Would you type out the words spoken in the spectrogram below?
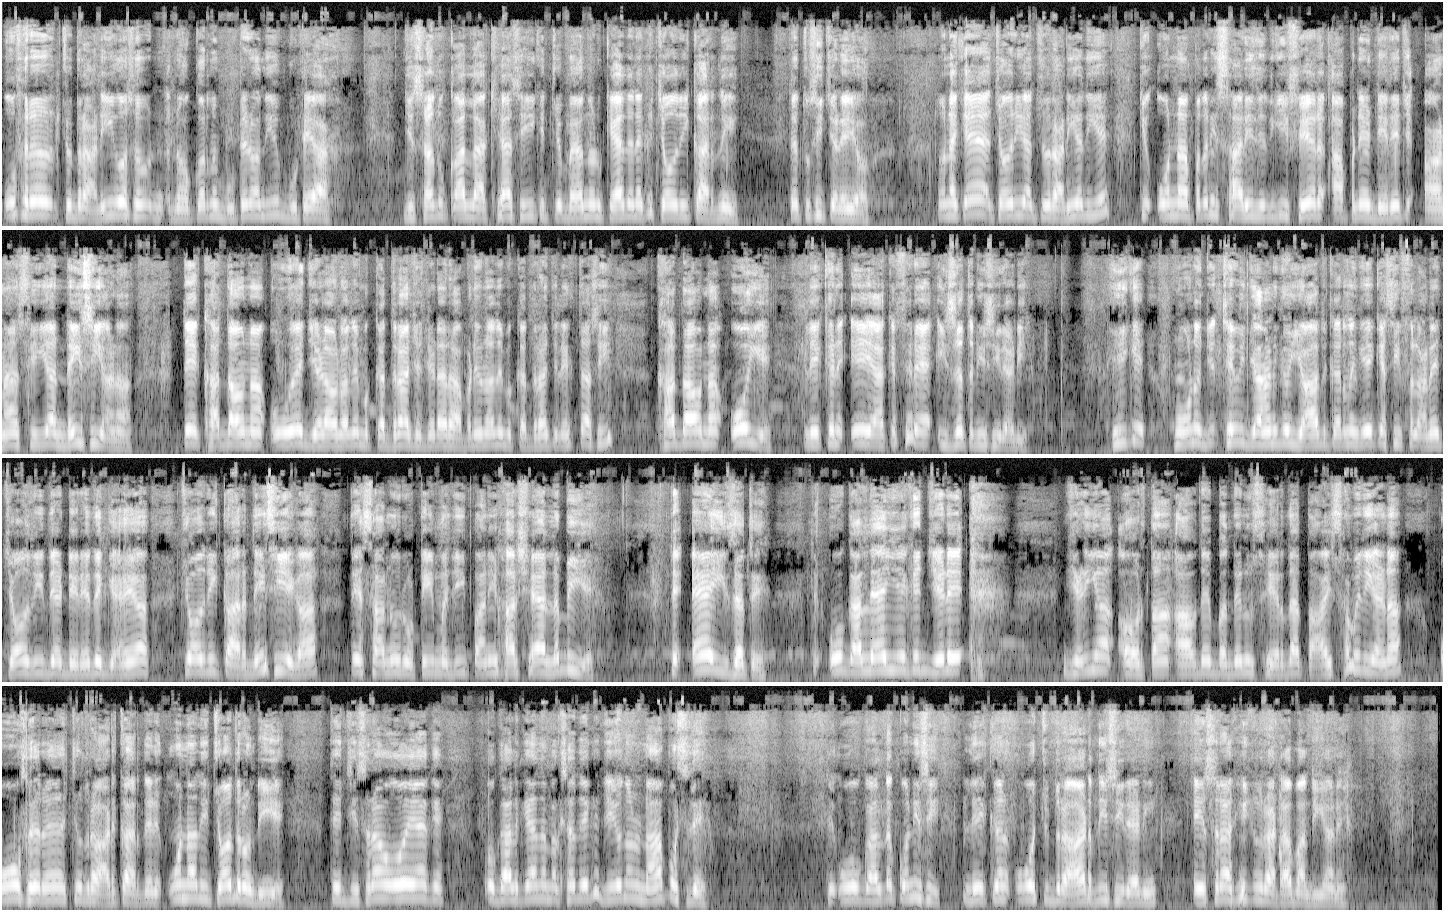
ਉਹ ਫਿਰ ਚੁਦਰਾਣੀ ਉਸ ਨੌਕਰ ਨੂੰ ਬੂਟੇ ਨੂੰ ਆਂਦੀ ਬੂਟਿਆ, ਜਿਸ ਤਰ੍ਹਾਂ ਤੂੰ ਕੱਲ ਆਖਿਆ ਸੀ ਕਿ ਚ- ਮੈਂ ਉਹਨਾਂ ਨੂੰ ਕਹਿ ਦੇਣਾ ਕਿ ਚੌਧਰੀ ਘਰ ਨਹੀਂ, ਤੇ ਤੁਸੀਂ ਚਲੇ ਜਾਓ। ਤਾਂ ਉਹਨੇ ਕਿਹਾ, ਚੌਧਰੀ ਚੁਦਰਾਣੀ ਦੀ ਹੈ ਕਿ ਉਹਨਾਂ ਪਤਾ ਨਹੀਂ ਸਾਰੀ ਜ਼ਿੰਦਗੀ ਫਿਰ ਆਪਣੇ ਡੇਰੇ 'ਚ ਆਣਾ ਸੀ ਜਾਂ ਨਹੀਂ ਸੀ ਆਣਾ ਤੇ ਖਾਦਾ ਉਹਨਾਂ ਉਹ ਹੈ ਜਿਹੜਾ ਉਹਨਾਂ ਦੇ ਮੁਕੱਦਰਾਂ 'ਚ, ਜਿਹੜਾ ਰੱਬ ਨੇ ਉਹਨਾਂ ਦੇ ਮੁਕੱਦਰਾਂ 'ਚ ਲਿਖਤਾ ਸੀ ਖਾਦਾ ਉਹਨਾਂ ਉਹ ਹੀ ਹੈ ਲੇਕਿਨ ਇਹ ਆ ਕਿ ਫਿਰ ਇਹ ਇੱਜ਼ਤ ਨਹੀਂ ਸੀ ਰਹਿਣੀ। ਠੀਕ ਹੈ ਹੁਣ ਜਿੱਥੇ ਵੀ ਜਾਣਗੇ ਉਹ ਯਾਦ ਕਰਨਗੇ ਕਿ ਅਸੀਂ ਫਲਾਣੇ ਚੌਧਰੀ ਦੇ ਡੇਰੇ ਦੇ ਗਏ ਆ। ਚੌਧਰੀ ਘਰ ਨਹੀਂ ਸੀ ਹੈਗਾ ਤੇ ਸਾਨੂੰ ਰੋਟੀ, ਮੰਜੀ, ਪਾਣੀ ਹਰ ਸ਼ੈ ਲੱਭੀ ਏ। ਤੇ ਇਹ ਇੱਜ਼ਤ ਏ। ਤੇ ਉਹ ਗੱਲ ਇਹ ਹੀ ਹੈ ਕਿ ਜਿਹੜੇ ਜਿਹੜੀਆਂ ਔਰਤਾਂ ਆਪਦੇ ਬੰਦੇ ਨੂੰ ਸਿਰ ਦਾ ਤਾਜ ਸਮਝਦੀਆਂ ਨਾ, ਉਹ ਫਿਰ ਚੁਧਰਾਟ ਕਰਦੇ ਨੇ। ਉਹਨਾਂ ਦੀ ਚੌਧਰ ਹੁੰਦੀ ਏ। ਤੇ ਜਿਸ ਤਰ੍ਹਾਂ ਉਹ ਇਹ ਹੈ ਕਿ ਉਹ ਗੱਲ ਕਹਿਣ ਦਾ ਮਕਸਦ ਇਹ ਕਿ ਜੇ ਉਹਨਾਂ ਨੂੰ ਨਾ ਪੁੱਛਦੇ, ਤੇ ਉਹ ਗੱਲ ਤਾਂ ਕੋਈ ਨਹੀਂ ਸੀ। ਲੇਕਿਨ ਉਹ ਚੁਦਰਾਟ ਦੀ ਸੀ ਰਹਿਣੀ। ਇਸ ਤਰ੍ਹਾਂ ਹੀ ਚੁਦਰਾਟਾ ਬੰਦੀਆਂ ਨੇ।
